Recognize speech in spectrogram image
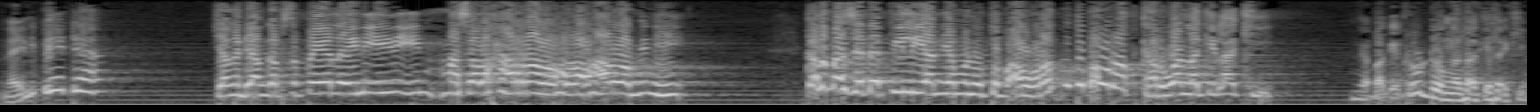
Nah ini beda. Jangan dianggap sepele ini ini, ini masalah halal halal haram ini. Kalau masih ada pilihan yang menutup aurat, menutup aurat. Karuan laki-laki. Nggak pakai kerudung laki-laki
